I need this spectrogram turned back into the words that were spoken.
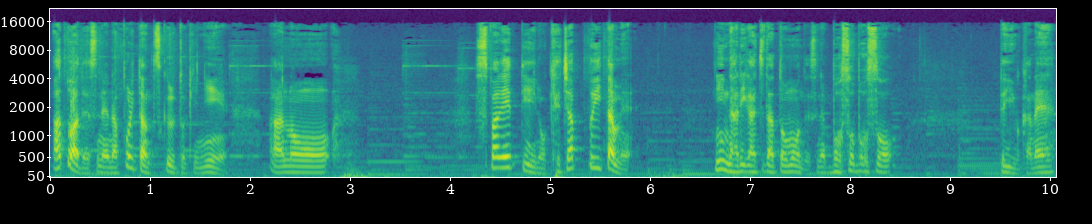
あとはですねナポリタン作る時にあのスパゲッティのケチャップ炒めになりがちだと思うんですね。ボソボソ。っていうかね。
